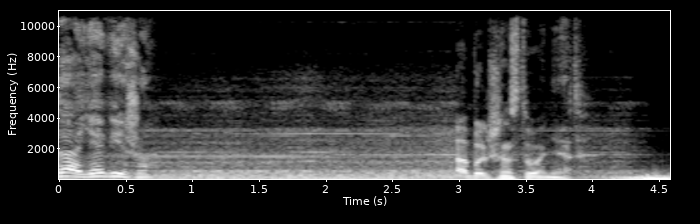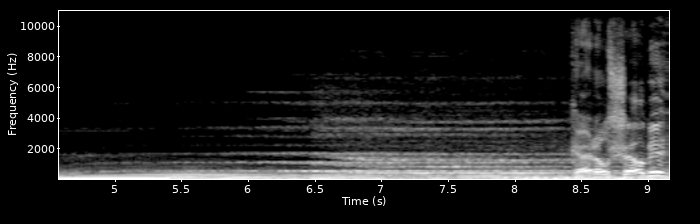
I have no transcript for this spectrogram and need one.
Да, я вижу. А большинство нет. Карл Шелби?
